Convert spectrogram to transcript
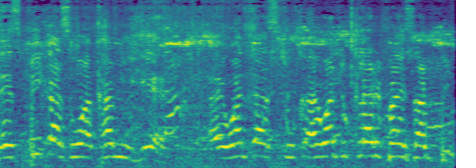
the speakers who are coming here, I want us to I want to clarify something.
